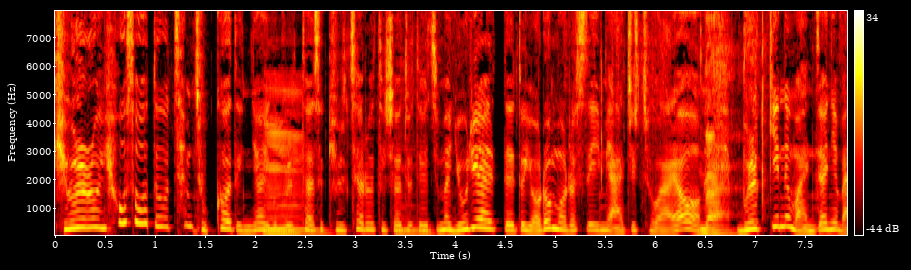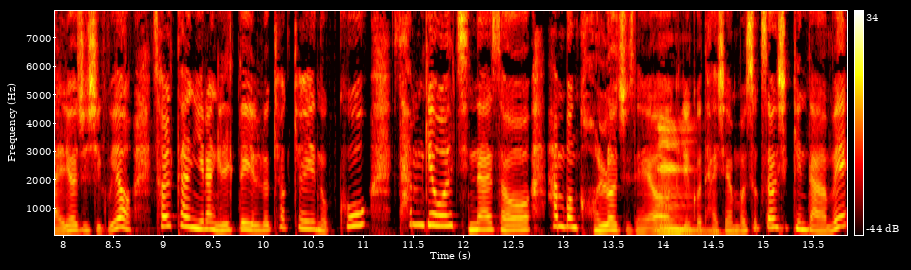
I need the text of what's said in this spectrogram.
귤 효소도 참 좋거든요. 이거 음. 물 타서 귤차로 드셔도 되지만 요리할 때도 여러모로 쓰임이 아주 좋아요. 네. 물기는 완전히 말려주시고요. 설탕이랑 1대1로 켜켜이 놓고 3개월 지나서 한번 걸러주세요. 음. 그리고 다시 한번 숙성시킨 다음에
